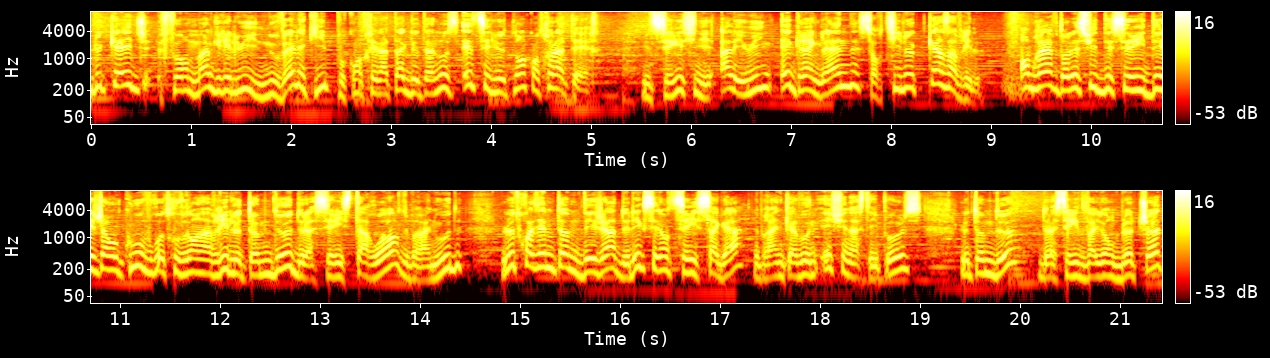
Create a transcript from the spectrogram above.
Luke Cage forme malgré lui une nouvelle équipe pour contrer l'attaque de Thanos et de ses lieutenants contre la Terre. Une série signée Al Ewing et Greg sortie le 15 avril. En bref, dans les suites des séries déjà en cours, vous retrouverez en avril le tome 2 de la série Star Wars de Brian Wood, le troisième tome déjà de l'excellente série Saga de Brian Cavone et Fiona Staples, le tome 2 de la série de Valiant Bloodshot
